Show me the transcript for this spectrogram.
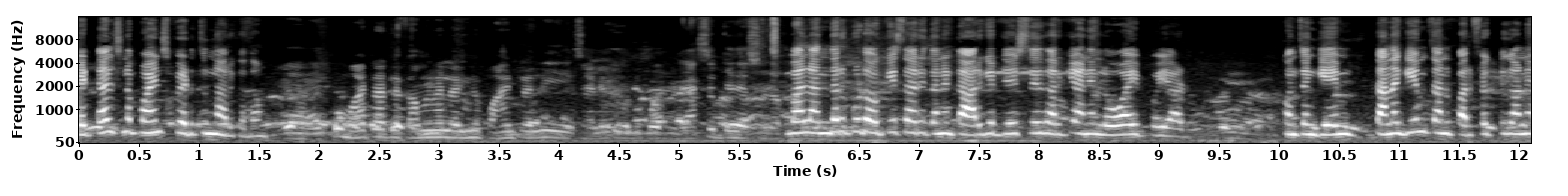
పెట్టాల్సిన పాయింట్స్ పెడుతున్నారు కదా. వాళ్ళందరూ కూడా ఒకేసారి తన టార్గెట్ చేసేసరికి ఆయన లో అయిపోయాడు. కొంచెం గేమ్ తన గేమ్ తను పర్ఫెక్ట్ గానే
